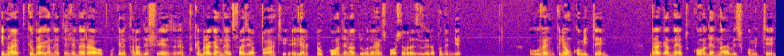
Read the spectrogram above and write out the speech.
E não é porque o Braga Neto é general ou porque ele está na defesa, é porque o Braga Neto fazia parte, ele era o coordenador da resposta brasileira à pandemia. O governo criou um comitê, Braga Neto coordenava esse comitê,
